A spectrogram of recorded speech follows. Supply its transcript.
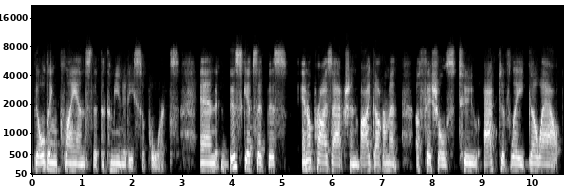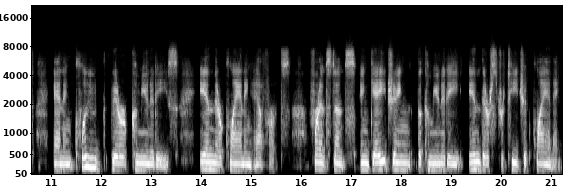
building plans that the community supports. And this gets at this enterprise action by government officials to actively go out and include their communities in their planning efforts. For instance, engaging the community in their strategic planning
